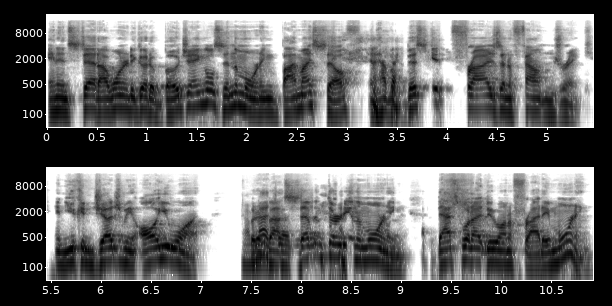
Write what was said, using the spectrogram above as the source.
And instead, I wanted to go to Bojangles in the morning by myself and have a biscuit, fries, and a fountain drink. And you can judge me all you want. I'm but about 7.30 in the morning, that's what I do on a Friday morning.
